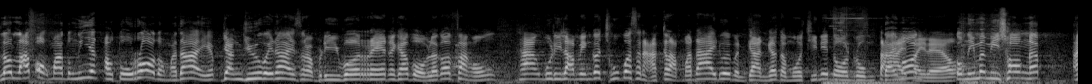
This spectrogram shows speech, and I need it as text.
แล้วรับออกมาตรงนี้ยังเอาตัวรอดออกมาได้ครับยังยื้อไว้ได้สำหรับรีเวอร์เรสนะครับผมแล้วก็ฝั่งของทางบุรีรัมย์เองก็ชุบวาสนากลับมาได้ด้วยเหมือนกันครับแต่โมชิเนี่ยโดนรุมตาย Diamond ไปแล้ว ตรงนี้มันมีช่องครับไอ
